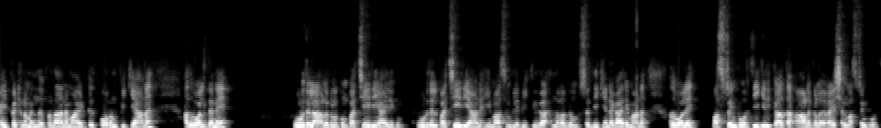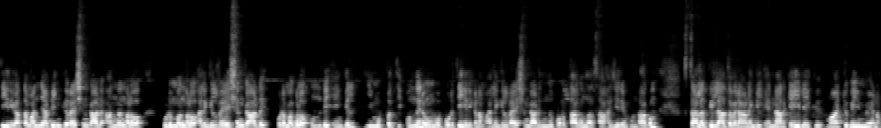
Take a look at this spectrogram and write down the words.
കൈപ്പറ്റണമെന്ന് പ്രധാനമായിട്ട് ഓർമ്മിപ്പിക്കുകയാണ്. അതുപോലെ തന്നെ കൂടുതൽ ആളുകൾക്കും പച്ചേരി ആയിരിക്കും കൂടുതൽ പച്ചേരിയാണ് ഈ മാസം ലഭിക്കുക എന്നുള്ളതും ശ്രദ്ധിക്കേണ്ട കാര്യമാണ്. അതുപോലെ മസ്റ്ററിംഗ് പൂർത്തീകരിക്കാത്ത ആളുകൾ റേഷൻ മസ്റ്ററിംഗ് പൂർത്തീകരിക്കാത്ത മഞ്ഞ പിങ്ക് റേഷൻ കാർഡ് അംഗങ്ങളോ കുടുംബങ്ങളോ അല്ലെങ്കിൽ റേഷൻ കാർഡ് ഉടമകളോ ഉണ്ട് എങ്കിൽ ഈ മുപ്പത്തി ഒന്നിന് മുമ്പ് പൂർത്തീകരിക്കണം. അല്ലെങ്കിൽ റേഷൻ കാർഡിൽ നിന്ന് പുറത്താകുന്ന സാഹചര്യം ഉണ്ടാകും. സ്ഥലത്തില്ലാത്തവരാണെങ്കിൽ എൻ ആർ കെയിലേക്ക് മാറ്റുകയും വേണം.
